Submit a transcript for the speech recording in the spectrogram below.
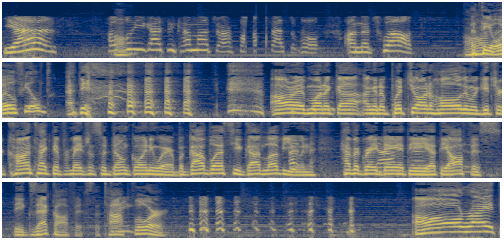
Yes. Hopefully, Oh. you guys can come out to our fall festival on the 12th. At the oil field? At the. All right, Monica. I'm going to put you on hold, and we'll get your contact information. So don't go anywhere. But God bless you. God love you, and have a great God day at the at the office, the exec office, the top Thank- floor. All right,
